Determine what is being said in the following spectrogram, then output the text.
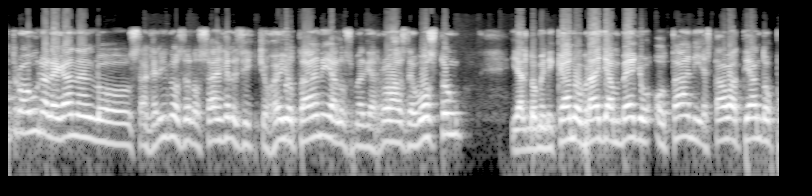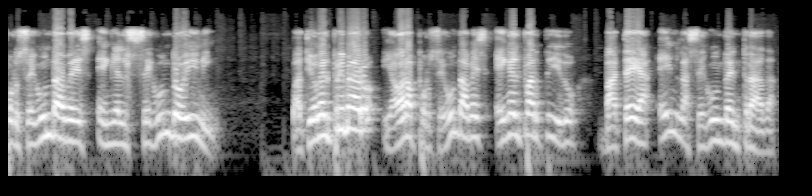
4 a 1 le ganan los angelinos de Los Ángeles y Chohei Otani a los Medias Rojas de Boston. Y al dominicano Brian Bello Otani está bateando por segunda vez en el segundo inning. Batió en el primero y ahora por segunda vez en el partido batea en la segunda entrada.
